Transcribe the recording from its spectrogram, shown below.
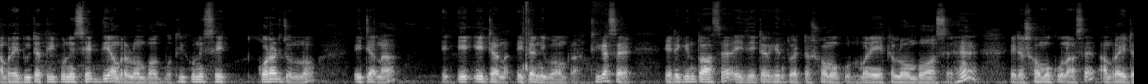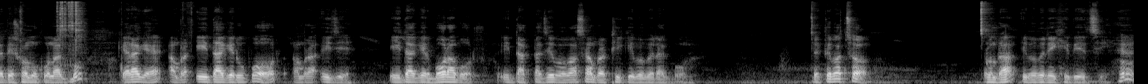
আমরা এই দুইটা ত্রিকোণী সেট দিয়ে আমরা লম্ব আঁকবো। ত্রিকোণী সেট করার জন্য এটা না এটা না, এটা নিব আমরা, ঠিক আছে? এটা কিন্তু আছে, এই যে এটার কিন্তু একটা সমকোণ মানে একটা লম্ব আছে হ্যাঁ? এটা সমকোণ আছে, আমরা এটা দিয়ে সমকোণ আঁকবো। এর আগে আমরা এই দাগের উপর, আমরা এই যে, এই দাগের বরাবর, এই দাগটা যেভাবে আছে, আমরা ঠিক এভাবে রাখব। দেখতে পাচ্ছ? আমরা এভাবে রেখে দিয়েছি হ্যাঁ?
